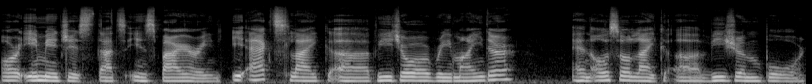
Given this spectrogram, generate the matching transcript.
or images that's inspiring. It acts like a visual reminder and also like a vision board.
